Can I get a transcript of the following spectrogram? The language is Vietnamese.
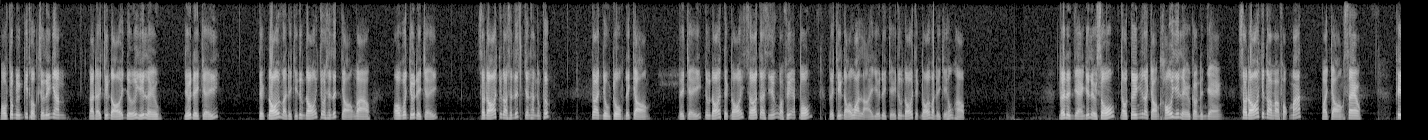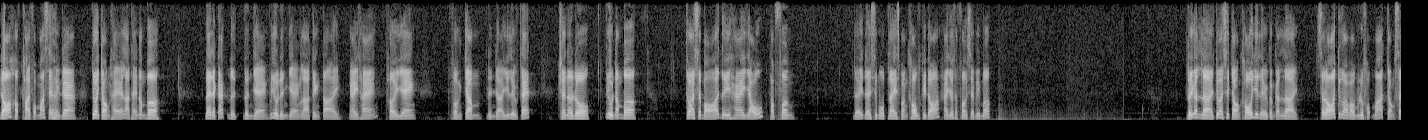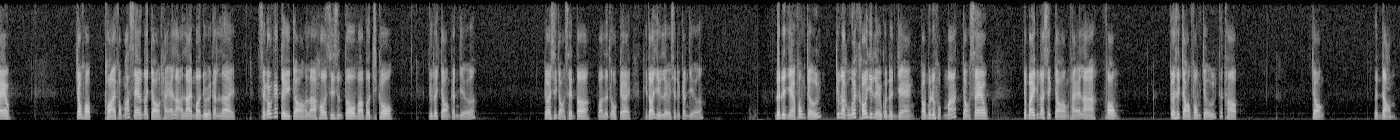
Một trong những kỹ thuật xử lý nhanh là để chuyển đổi giữa dữ liệu giữa địa chỉ tuyệt đối và địa chỉ tương đối. Chúng ta sẽ click chọn vào ô có chứa địa chỉ. Sau đó chúng ta sẽ click trên thanh công thức. Chúng ta dùng chuột để chọn địa chỉ tương đối tuyệt đối. Sau đó chúng ta sẽ nhấn vào phía F4 để chuyển đổi qua lại giữa địa chỉ tương đối tuyệt đối và địa chỉ hỗn hợp. Để định dạng dữ liệu số, đầu tiên chúng ta chọn khối dữ liệu cần định dạng. Sau đó chúng ta vào format và chọn cell. Khi đó, hộp thoại format cell hiện ra chúng ta chọn thẻ là thẻ number. Đây là các định, định dạng. Ví dụ định dạng là tiền tệ ngày tháng thời gian phần trăm định dạng dữ liệu test general. Ví dụ number. Chúng ta sẽ bỏ đi hai dấu thập phân để decimal place bằng không. Khi đó hai dấu thập phân sẽ bị mất. Để canh lời chúng ta sẽ chọn khối dữ liệu cần canh lời. Sau đó chúng ta vào menu format chọn cell. Trong hộp thoại phục Marcel chúng ta chọn thẻ là alignment, dù để canh lề. Sẽ có các tùy chọn là horizontal và vertical. Dù để chọn canh giữa. Chúng ta sẽ chọn center và click ok. Khi đó dữ liệu sẽ được canh giữa. Để định dạng phông chữ, chúng ta cũng quét khối dữ liệu cần định dạng vào menu format chọn cell. Trong đây chúng ta sẽ chọn thẻ là phông. Chúng ta sẽ chọn phông chữ thích hợp. Chọn in đậm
